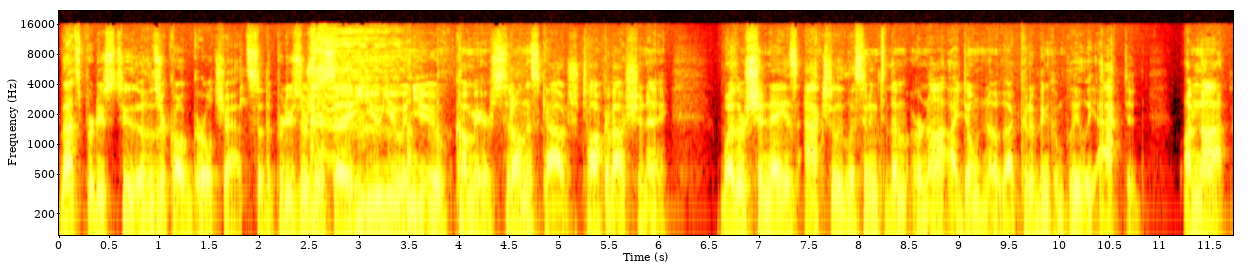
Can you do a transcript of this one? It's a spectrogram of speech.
That's produced too, though. Those are called girl chats. So the producers will say, you, you, and you, come here, sit on this couch, talk about Shanae. Whether Shanae is actually listening to them or not, I don't know. That could have been completely acted. I'm not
